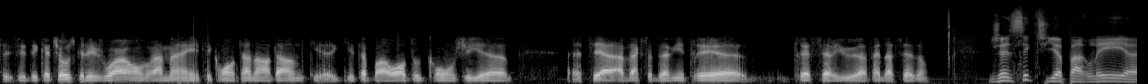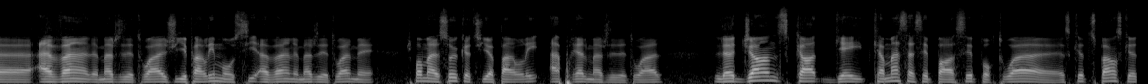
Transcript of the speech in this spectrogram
c'était quelque chose que les joueurs ont vraiment été contents d'entendre, qui, qui était pour avoir d'autres congés avant que ça devienne très, très sérieux à la fin de la saison. Je sais que tu y as parlé avant le match des étoiles. J'y ai parlé moi aussi avant le match des étoiles, mais je suis pas mal sûr que tu y as parlé après le match des étoiles. Le John Scott Gate, comment ça s'est passé pour toi? Est-ce que tu penses que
